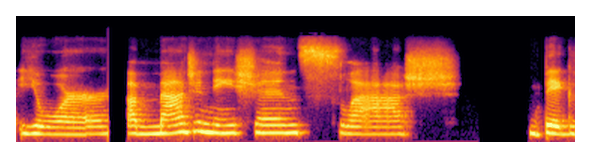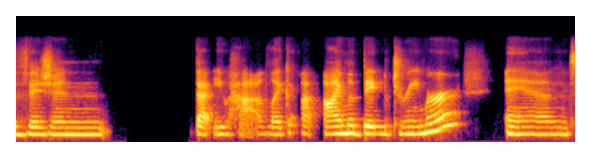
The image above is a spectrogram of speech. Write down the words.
your imagination slash big vision that you have. Like I'm a big dreamer and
